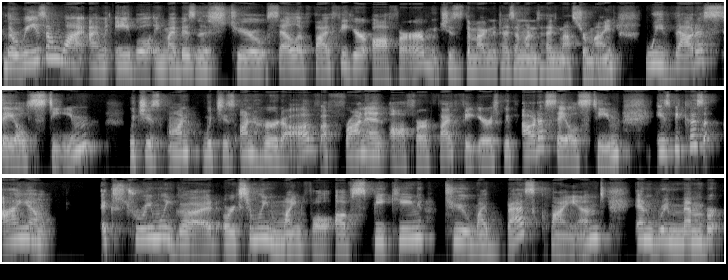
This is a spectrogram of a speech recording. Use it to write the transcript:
the reason why i'm able in my business to sell a five figure offer which is the magnetize and monetize mastermind without a sales team which is on which is unheard of a front end offer five figures without a sales team is because i am extremely good or extremely mindful of speaking to my best client and remember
